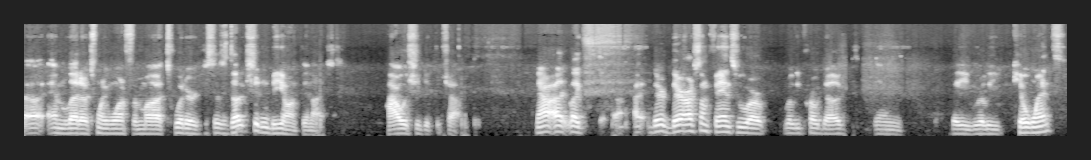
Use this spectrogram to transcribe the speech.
uh, M Letter 21 from uh, Twitter, he says Doug shouldn't be on thin ice. Howie should get the chop. Now, I, like, I, there there are some fans who are really pro Doug and they really kill Wentz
